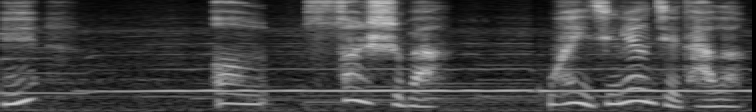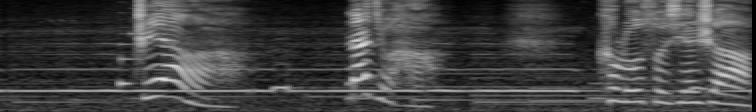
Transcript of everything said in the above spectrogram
咦，呃，算是吧，我已经谅解他了。这样啊，那就好。克罗索先生，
